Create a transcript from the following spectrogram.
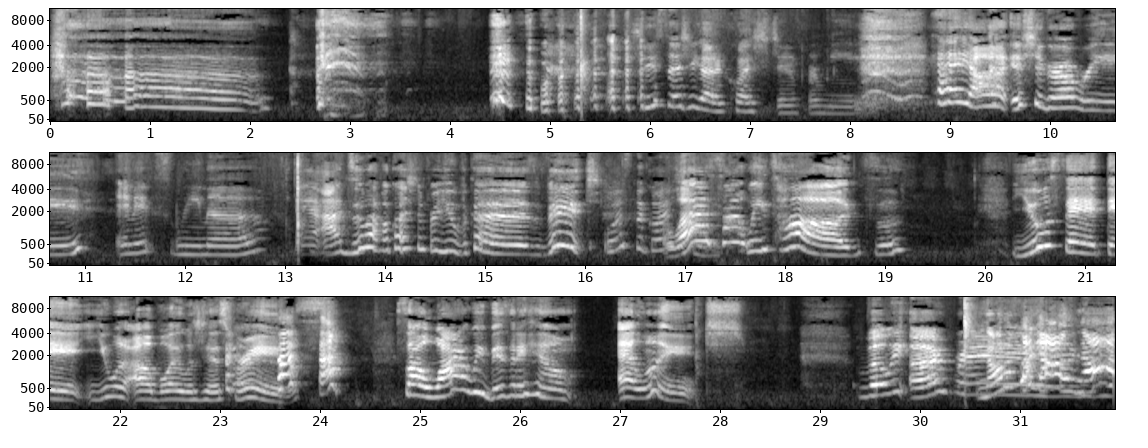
she said she got a question for me. Hey y'all, it's your girl Ree. And it's Lena. And I do have a question for you because, bitch, What's the question? last time we talked, you said that you and our boy was just friends. so why are we visiting him at lunch? But we are friends. No, the fuck y'all are not.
